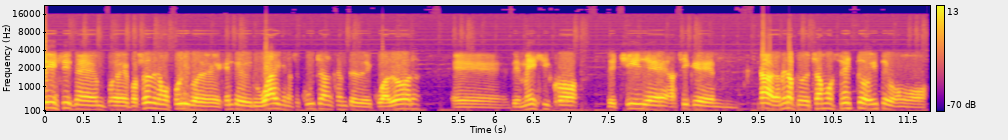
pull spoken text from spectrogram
Sí, sí, te- eh, por suerte tenemos público de gente de Uruguay que nos escuchan, gente de Ecuador, eh, de México, de Chile, así que mm, nada, también aprovechamos esto, viste, como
